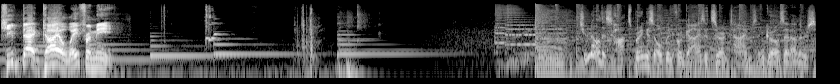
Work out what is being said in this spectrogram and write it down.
Keep that guy away from me. Do you know this hot spring is open for guys at certain times and girls at others?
